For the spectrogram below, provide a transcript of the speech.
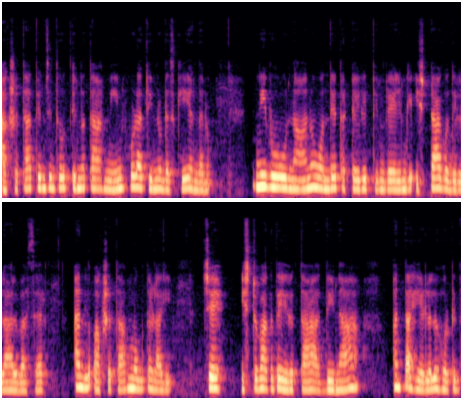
ಅಕ್ಷತಾ ತಿನ್ನಿಸಿದ್ದು ತಿನ್ನುತ್ತಾ, ನೀನು ಕೂಡ ತಿನ್ನು ಡಸ್ಕಿ ಅಂದನು. ನೀವು, ನಾನು ಒಂದೇ ತಟ್ಟೆಯಲ್ಲಿ ತಿಂದರೆ ನಿಮಗೆ ಇಷ್ಟ ಆಗೋದಿಲ್ಲ ಅಲ್ವಾ ಸರ್? ಅಂದ್ಲು ಅಕ್ಷತಾ ಮುಗ್ಧಳಾಗಿ. ಛೇ, ಇಷ್ಟವಾಗದೇ ಇರುತ್ತಾ ದಿನ? ಅಂತ ಹೇಳಲು ಹೊರಟಿದ್ದ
